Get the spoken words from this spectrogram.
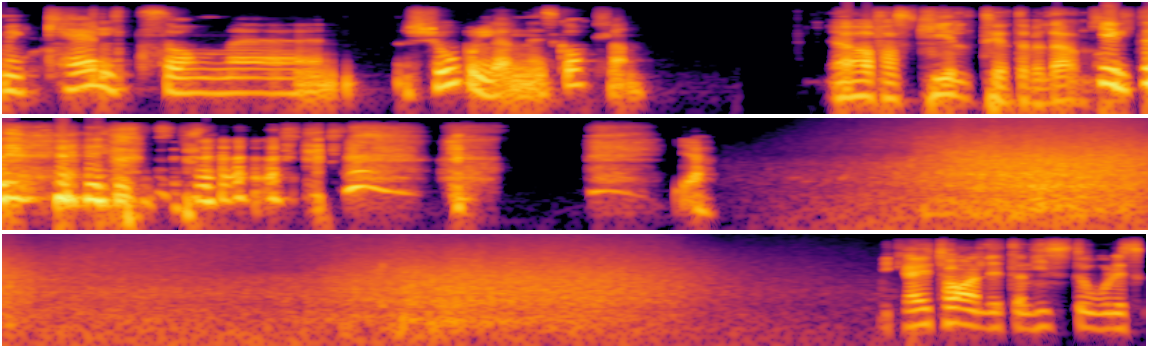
Men kelt som eh, kjolen i Skottland? Ja, fast kilt heter väl den? Kilt, ja. Vi kan ju ta en liten historisk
